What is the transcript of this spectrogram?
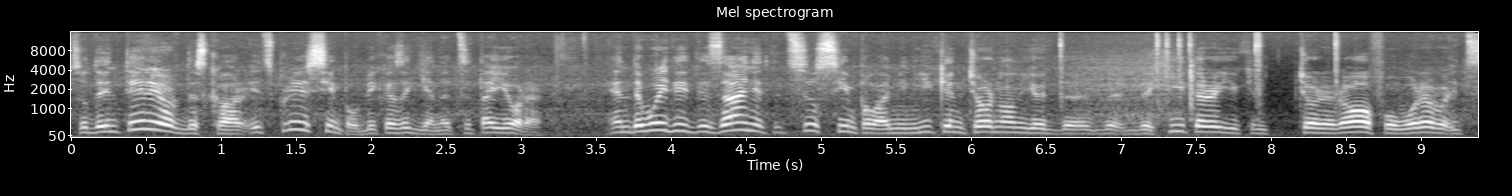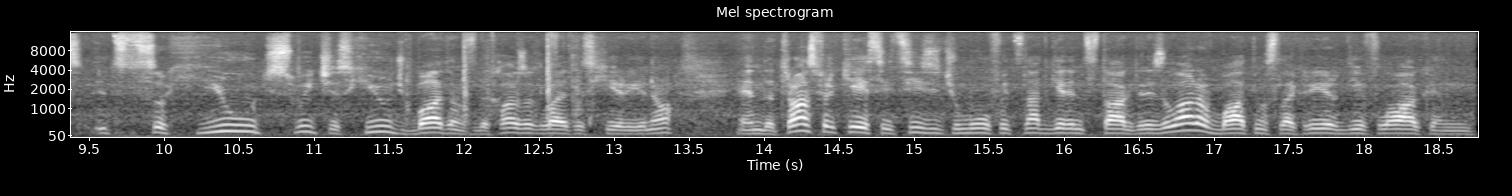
So the interior of this car, it's pretty simple because again, it's a Toyota. And the way they design it, it's so simple. I mean, you can turn on your the, the, the, heater, you can turn it off or whatever. It's it's so huge switches, huge buttons. The hazard light is here, you know. And the transfer case, it's easy to move. It's not getting stuck. There is a lot of buttons like rear diff lock and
